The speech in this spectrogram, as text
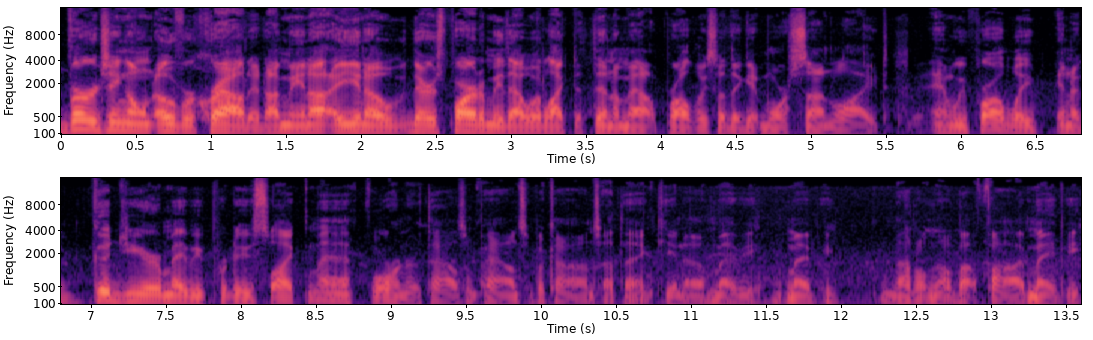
verging on overcrowded. I mean, I, you know, there's part of me that would like to thin them out probably so they get more sunlight. And we probably, in a good year, maybe produce like eh, 400,000 pounds of pecans, I think, you know, maybe, maybe, I don't know, about five, maybe.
